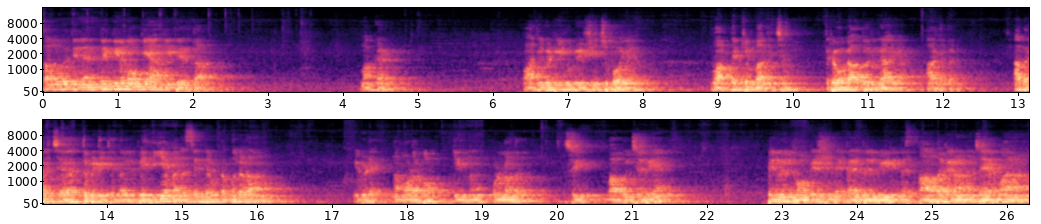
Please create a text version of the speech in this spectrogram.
സമൂഹത്തിൽ എന്തെങ്കിലുമൊക്കെ ആക്കി തീർത്ത മക്കൾ പാതിവഴിയിൽ ഉപേക്ഷിച്ചു പോയ വാർദ്ധക്യം ബാധിച്ച രോഗാതുരരായ ആളുകൾ. അവരെ ചേർത്ത് പിടിക്കുന്ന ഒരു വലിയ മനസ്സിന്റെ ഉടമകളാണ് ഇവിടെ നമ്മോടൊപ്പം ഇന്ന് ഉള്ളത്. ശ്രീ ബാബു ചെറിയ പെരുവൽ ഫൗണ്ടേഷന്റെ കരുതൽ വീടിന്റെ സ്ഥാപകനാണ് ചെയർമാനാണ്.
